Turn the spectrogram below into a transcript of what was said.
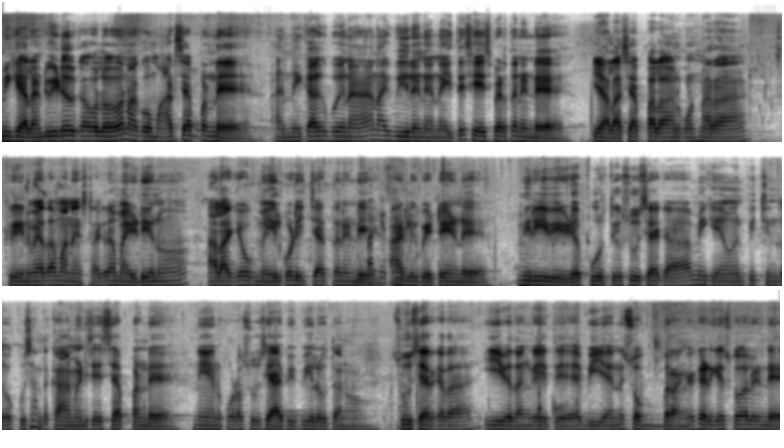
మీకు ఎలాంటి వీడియోలు కావాలో నాకు మాట చెప్పండి. అన్నీ కాకపోయినా నాకు వీలైన అయితే చేసి పెడతానండి. ఎలా చెప్పాలా అనుకుంటున్నారా? స్క్రీన్ మీద మన ఇన్స్టాగ్రామ్ ఐడిను అలాగే ఒక మెయిల్ కూడా ఇచ్చేస్తానండి. వాటికి పెట్టేయండి. మీరు ఈ వీడియో పూర్తిగా చూశాక మీకు ఏమనిపించిందో కూసంత కామెంట్ చేసి చెప్పండి. నేను కూడా చూసి హ్యాపీ ఫీల్ అవుతాను. చూశారు కదా ఈ విధంగా అయితే బియ్యాన్ని శుభ్రంగా కడిగేసుకోవాలండి.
